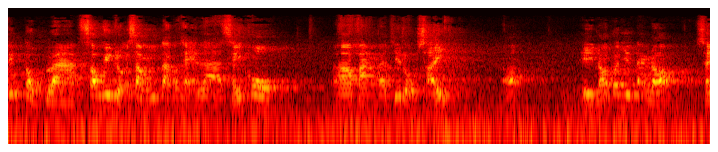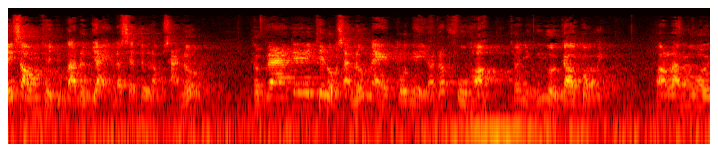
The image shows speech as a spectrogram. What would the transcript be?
tiếp tục là sau khi rửa xong chúng ta có thể là sấy khô à, bằng chế độ sấy. Đó. Thì nó có chức năng đó. Sấy xong thì chúng ta đứng dậy nó sẽ tự động xả nước. Thực ra cái chế độ xả nước này tôi nghĩ là rất phù hợp cho những người cao tuổi hoặc là người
